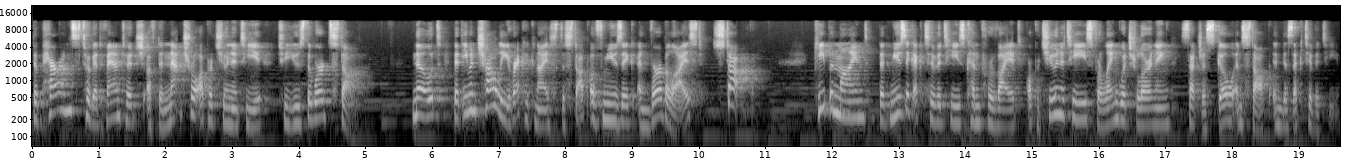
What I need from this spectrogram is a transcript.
The parents took advantage of the natural opportunity to use the word stop. Note that even Charlie recognized the stop of music and verbalized stop. Keep in mind that music activities can provide opportunities for language learning, such as go and stop in this activity.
